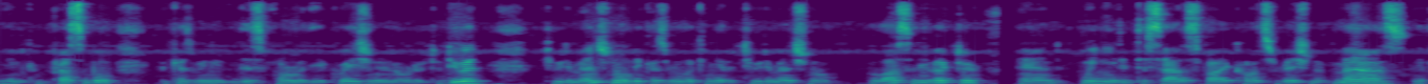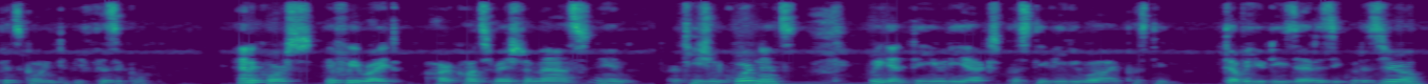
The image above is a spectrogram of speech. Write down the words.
Incompressible because we need this form of the equation in order to do it. Two-dimensional because we're looking at a two-dimensional velocity vector, and we need it to satisfy conservation of mass if it's going to be physical. And of course, if we write our conservation of mass in Cartesian coordinates, we get du dx plus dv dy plus dw dz is equal to 0,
